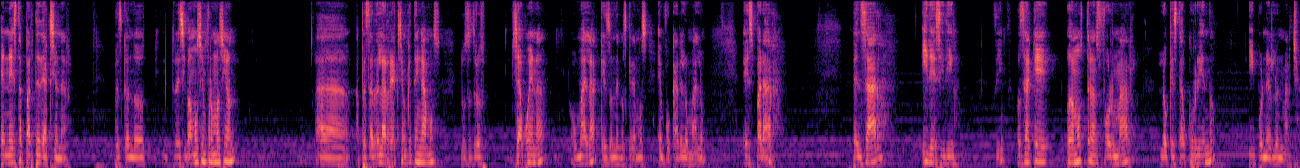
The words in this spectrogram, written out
en esta parte de accionar? Pues cuando recibamos información, a, a pesar de la reacción que tengamos, nosotros, sea buena o mala, que es donde nos queremos enfocar en lo malo, es parar pensar y decidir. ¿sí? O sea que podamos transformar lo que está ocurriendo y ponerlo en marcha.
